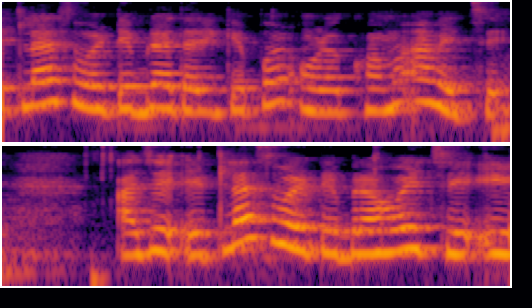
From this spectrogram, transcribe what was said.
એટલાસ વર્ટેબ્રા તરીકે પણ ઓળખવામાં આવે છે. આ જે એટલાસ વર્ટેબ્રા હોય છે એ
